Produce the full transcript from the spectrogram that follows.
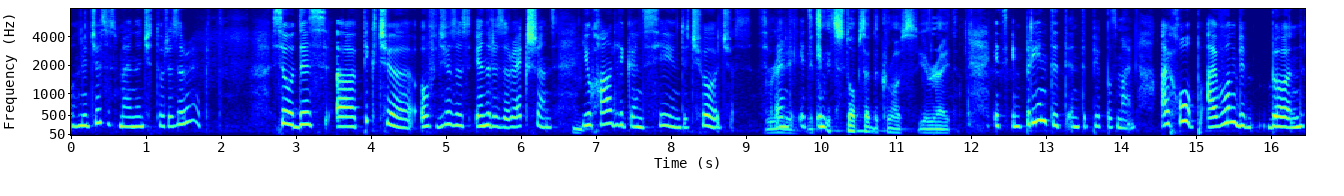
only Jesus managed to resurrect. So this uh, picture of Jesus in resurrections, you hardly can see in the churches. Really. And it's, It's, im- it stops at the cross. You're right. it's imprinted into people's mind. I hope I won't be burned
